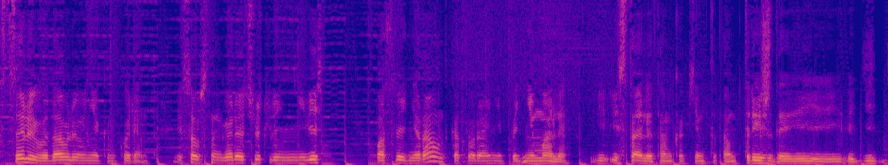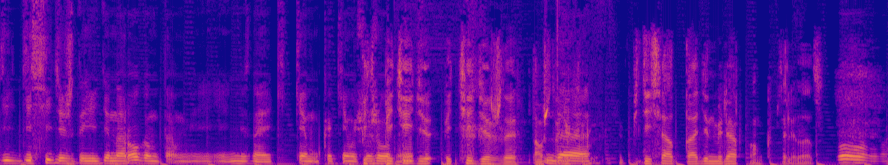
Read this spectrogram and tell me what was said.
с целью выдавливания конкурентов. И, собственно говоря, чуть ли не весь последний раунд, который они поднимали и, и стали там каким-то там трижды или десятижды единорогом, там, и, не знаю, кем, каким еще животным. Пятидежды, потому что да. 51 миллиард, по-моему, капитализация. О,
